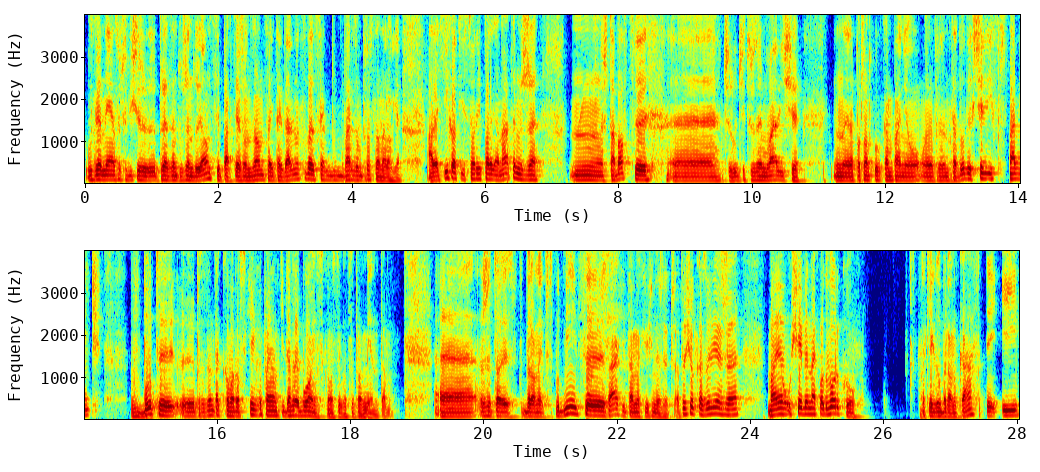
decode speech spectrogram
uwzględniając oczywiście, że prezydent urzędujący, partia rządząca i tak dalej, no to to jest jakby bardzo prosta analogia. Ale chichot historii polega na tym, że mm, sztabowcy, e, czy ludzie, którzy zajmowali się mm, na początku kampanią prezydenta Dudy, chcieli wstawić w buty y, prezydenta Komorowskiego panią Kidawę Błońską, z tego co pamiętam. E, że to jest bronek w spódnicy, tak, i tam jakieś inne rzeczy. A tu się okazuje, że mają u siebie na podwórku takiego bronka i, i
